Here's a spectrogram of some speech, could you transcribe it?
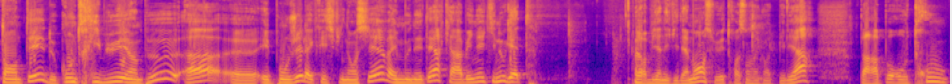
tenter de contribuer un peu à euh, éponger la crise financière et monétaire carabinée qui nous guette. Alors bien évidemment, celui de 350 milliards, par rapport aux trous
